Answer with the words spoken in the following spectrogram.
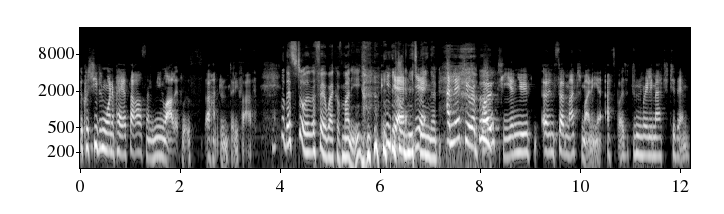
because she didn't want to pay a thousand meanwhile it was 135. Well, that's still a fair whack of money. yeah, yeah. Unless you're a boatie and you earn so much money, I suppose it didn't really matter to them.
